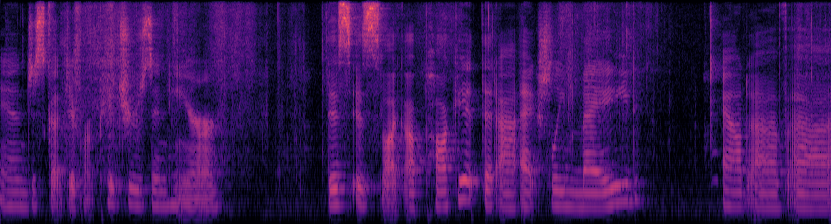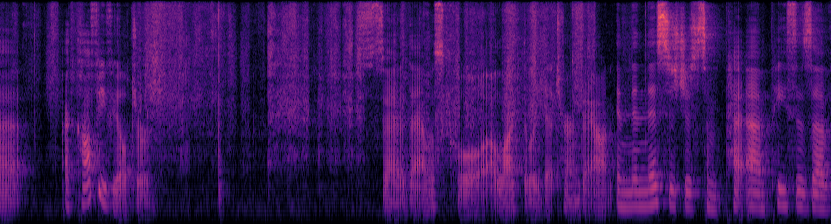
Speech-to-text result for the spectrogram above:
and just got different pictures in here. This is like a pocket that I actually made out of uh, a coffee filter. So that was cool. I like the way that turned out. And then this is just some uh, pieces of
